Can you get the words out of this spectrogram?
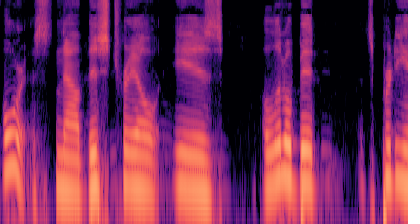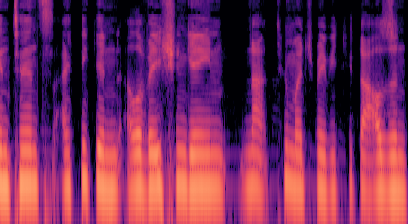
forest. Now, this trail is a little bit it's pretty intense. I think in elevation gain, not too much, maybe 2,000.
